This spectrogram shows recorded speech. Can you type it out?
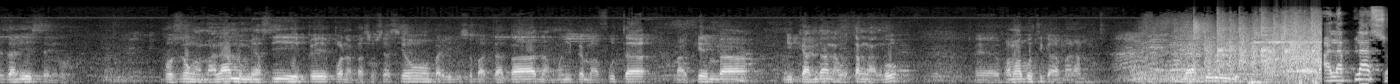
ezali esengo. Bozonga malamu merci mpe mpona bassociation bayebi biso bataba namoni mpe mafuta makemba mikanda na kotanga yango. Vraiment botikala malamu. Merci mingi À la place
